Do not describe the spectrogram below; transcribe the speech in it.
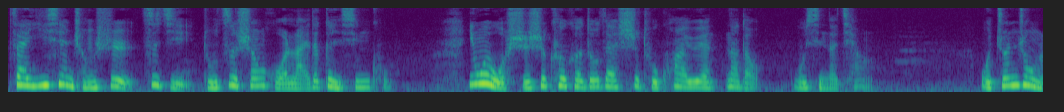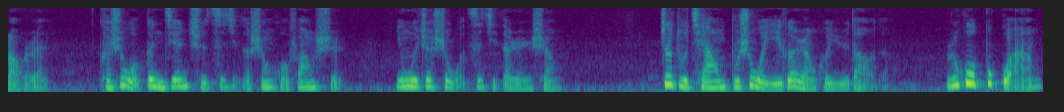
在一线城市自己独自生活来的更辛苦，因为我时时刻刻都在试图跨越那道无形的墙。我尊重老人，可是我更坚持自己的生活方式，因为这是我自己的人生。这堵墙不是我一个人会遇到的。如果不管，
